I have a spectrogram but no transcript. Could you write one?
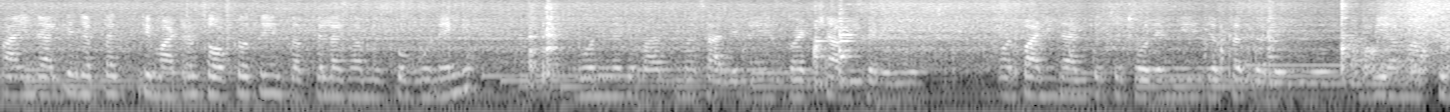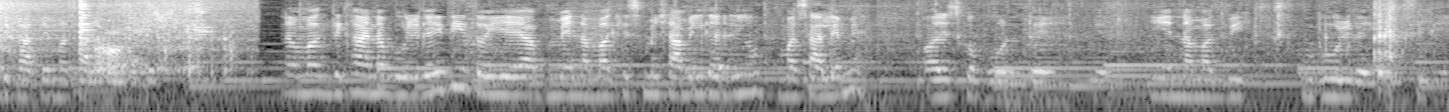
पानी डाल के जब तक टमाटर सॉफ्ट होते हैं, तब तक हम इसको भूनेंगे। भूनने के बाद मसाले में बट शामिल करेंगे। और पानी डाल के छोड़ेंगे जब तक गलेगी अभी हम आपको दिखाते हैं मसाला बनाते नमक दिखाना भूल गई थी तो ये अब मैं नमक इसमें शामिल कर रही हूँ, मसाले में, और इसको भूनते हैं। फिर ये नमक भी भूल गई इसलिए।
